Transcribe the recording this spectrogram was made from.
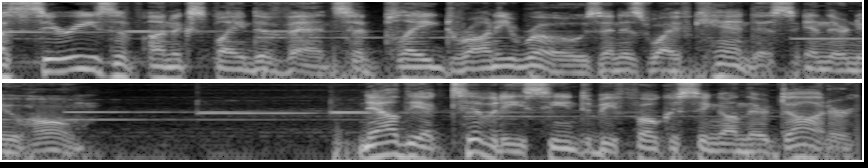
A series of unexplained events had plagued Ronnie Rose and his wife Candace in their new home. Now the activity seemed to be focusing on their daughter,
